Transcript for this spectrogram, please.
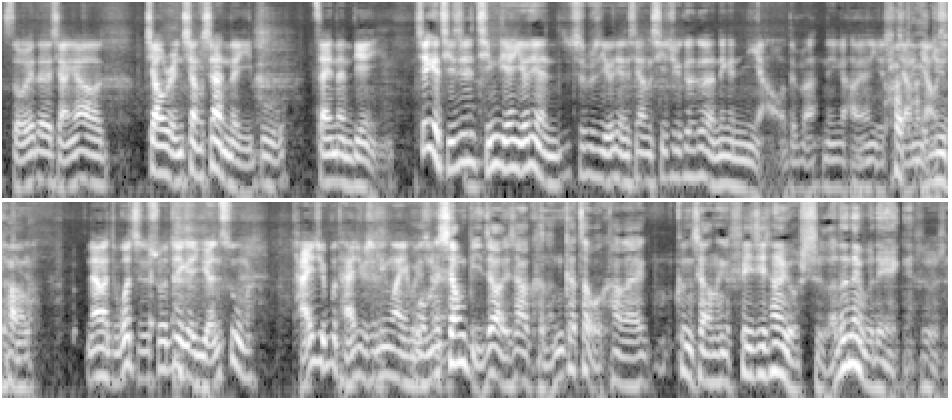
所谓的想要教人向善的一部灾难电影。这个其实情节有点，是不是有点像希区柯克的那个鸟，对吧？那个好像也是讲鸟喜剧的举他了。。然后我只是说这个元素嘛，抬举不抬举是另外一回事。我们相比较一下，可能在我看来更像那个飞机上有蛇的那部电影，是不是？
